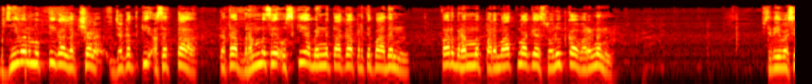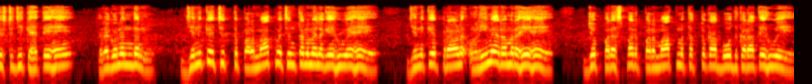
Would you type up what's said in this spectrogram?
जीवन मुक्ति का लक्षण जगत की असत्ता तथा ब्रह्म से उसकी अभिन्नता का प्रतिपादन पर ब्रह्म परमात्मा के स्वरूप का वर्णन श्री वशिष्ठ जी कहते हैं, रघुनंदन, जिनके चित्त परमात्मा चिंतन में लगे हुए हैं, जिनके प्राण उन्हीं में रम रहे हैं, जो परस्पर परमात्म तत्व का बोध कराते हुए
